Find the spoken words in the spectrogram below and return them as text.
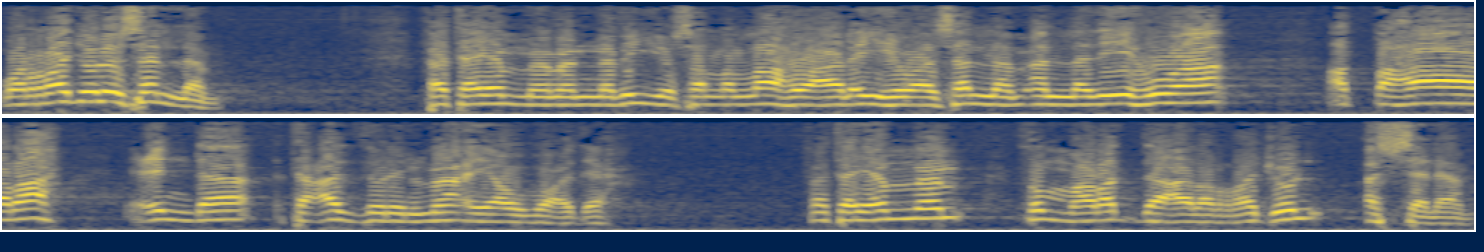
والرجل سلم. فتيمم النبي صلى الله عليه وسلم الذي هو الطهارة عند تعذر الماء أو بعده. فتيمم ثم رد على الرجل السلام.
